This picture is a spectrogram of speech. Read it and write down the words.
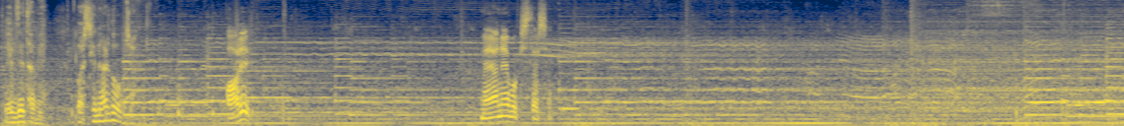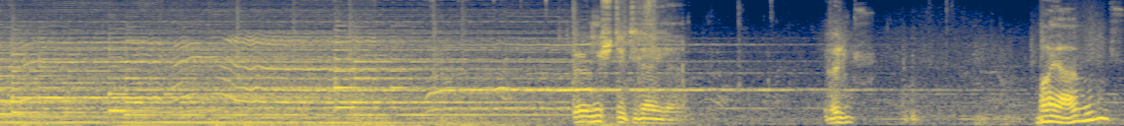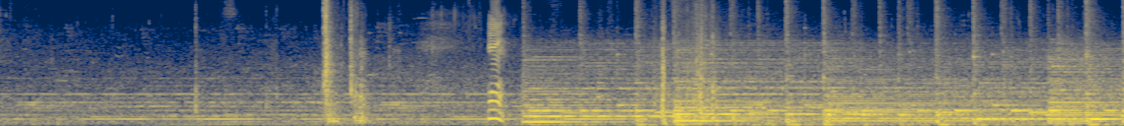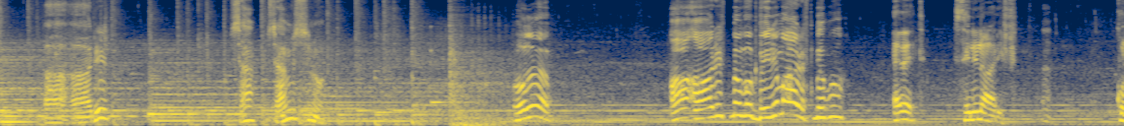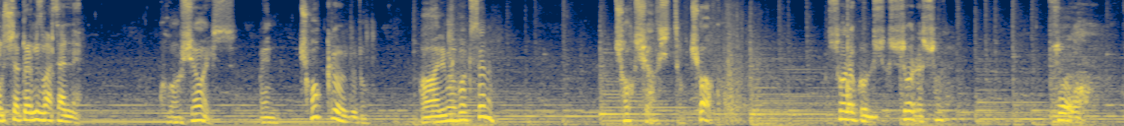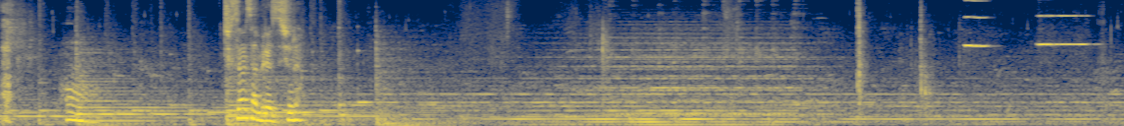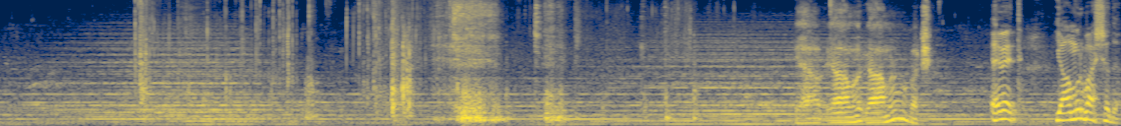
Evde tabii. Başka nerede olacak? Arif. Meyhaneye bak istersen. Ölmüş dediler ya. Ölmüş. Bayağı. Hı. Aa, Arif. Sen, sen misin o? Oğlum. Aa, Arif mi bu? Benim Arif mi bu? Evet. Senin Arif. Konuşacaklarımız var seninle. Konuşamayız. Ben çok yorgunum. Halime baksana. Çok çalıştım, çok. Sonra konuşuruz, sonra, sonra. Sonra. Çıksana sen biraz dışarı. Yağmur, yağmur mu bak? Evet. Yağmur başladı.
